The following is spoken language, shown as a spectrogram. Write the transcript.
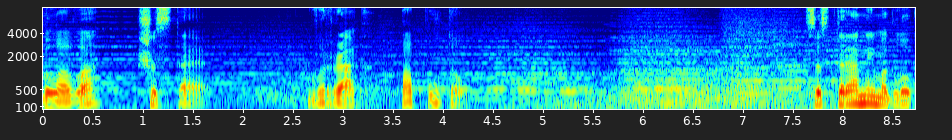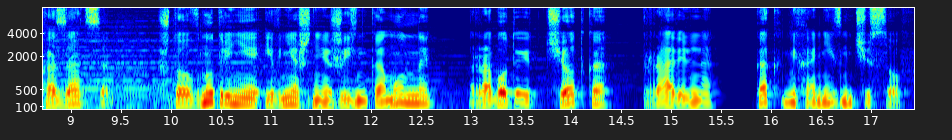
Глава 6. Враг попутал. Со стороны могло казаться, что внутренняя и внешняя жизнь коммуны работает четко, правильно, как механизм часов.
